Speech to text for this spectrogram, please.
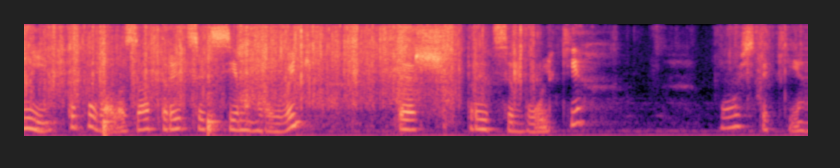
Ні, купувала за 37 гривень. Теж три цибульки. Ось такі.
